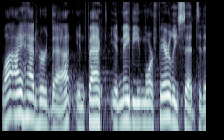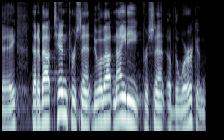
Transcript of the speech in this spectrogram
Well, I had heard that. In fact, it may be more fairly said today that about 10% do about 90% of the work of,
